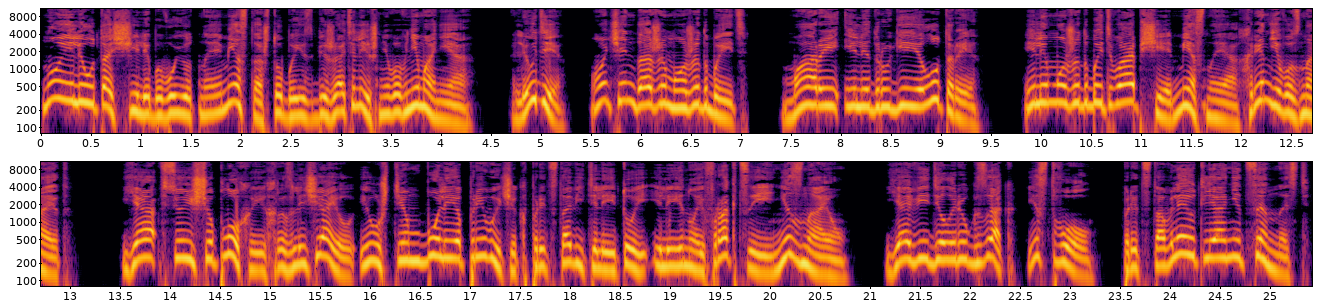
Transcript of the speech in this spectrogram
Ну или утащили бы в уютное место, чтобы избежать лишнего внимания. Люди? Очень даже может быть. Мары или другие лутеры или, может быть, вообще местные, хрен его знает. Я все еще плохо их различаю, и уж тем более привычек представителей той или иной фракции не знаю. Я видел рюкзак и ствол. Представляют ли они ценность?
